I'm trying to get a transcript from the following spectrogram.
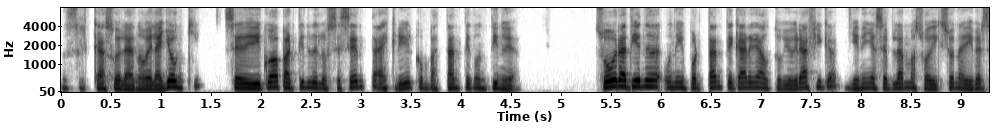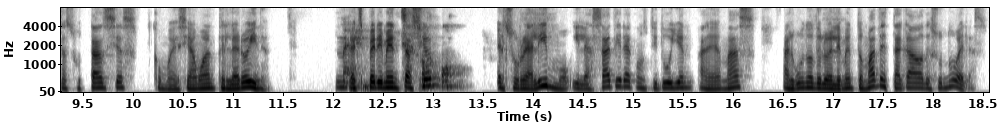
es el caso de la novela Yonki, se dedicó a partir de los 60 a escribir con bastante continuidad. Su obra tiene una importante carga autobiográfica y en ella se plasma su adicción a diversas sustancias, como decíamos antes, la heroína. La experimentación, el surrealismo y la sátira constituyen, además, algunos de los elementos más destacados de sus novelas.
